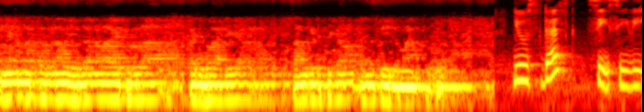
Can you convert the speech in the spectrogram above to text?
നീണ്ടു നിൽക്കുന്ന വിവിധങ്ങളായിട്ടുള്ള പരിപാടികൾ സംഘടിപ്പിക്കണം എന്ന് തീരുമാനിച്ചിട്ടുണ്ട്. ന്യൂസ് ഡെസ്ക് സിസിവി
